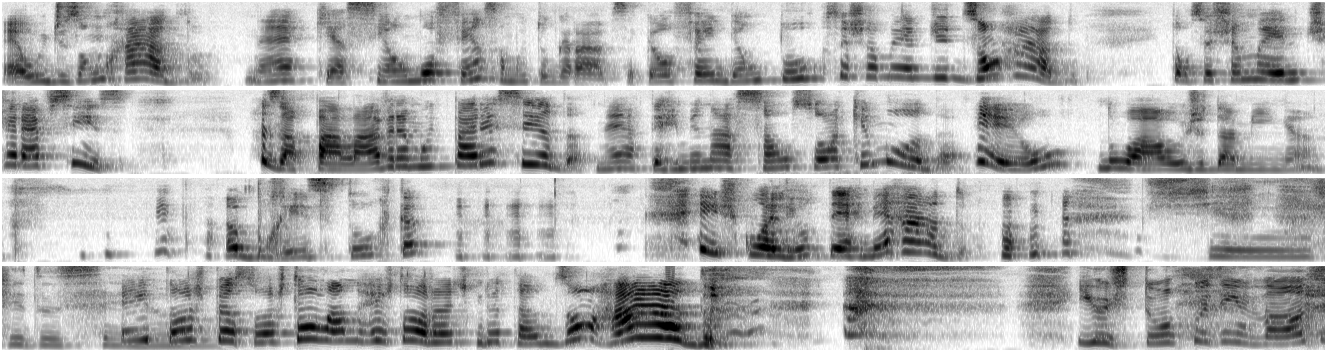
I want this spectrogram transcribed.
é o desonrado, né? Que assim é uma ofensa muito grave. Você quer ofender um turco, você chama ele de desonrado. Então você chama ele de xerefsis. Mas a palavra é muito parecida, né? A terminação só que muda. Eu, no auge da minha burrice turca, escolhi o termo errado. Gente do céu. Então as pessoas estão lá no restaurante gritando desonrado. E os turcos em volta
